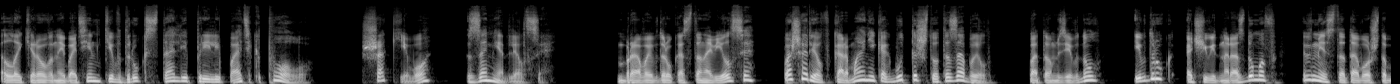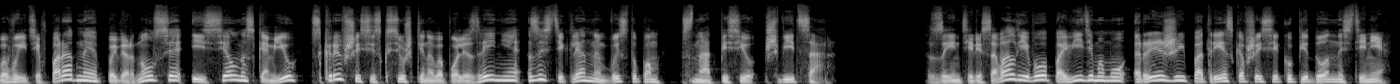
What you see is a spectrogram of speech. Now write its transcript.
Лакированные ботинки вдруг стали прилипать к полу. Шаг его замедлился. Бравый вдруг остановился, пошарил в кармане, как будто что-то забыл. Потом зевнул и вдруг, очевидно раздумав, вместо того, чтобы выйти в парадное, повернулся и сел на скамью, скрывшись из Ксюшкиного поля зрения за стеклянным выступом с надписью «Швейцар». Заинтересовал его, по-видимому, рыжий потрескавшийся купидон на стене.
